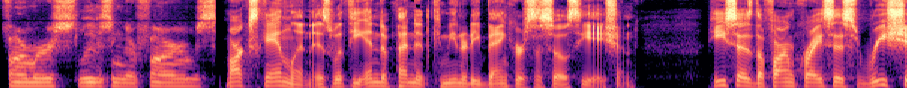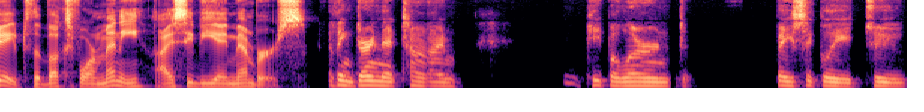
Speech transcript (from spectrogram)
farmers losing their farms. Mark Scanlon is with the Independent Community Bankers Association. He says the farm crisis reshaped the books for many ICBA members. I think during that time, people learned basically to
